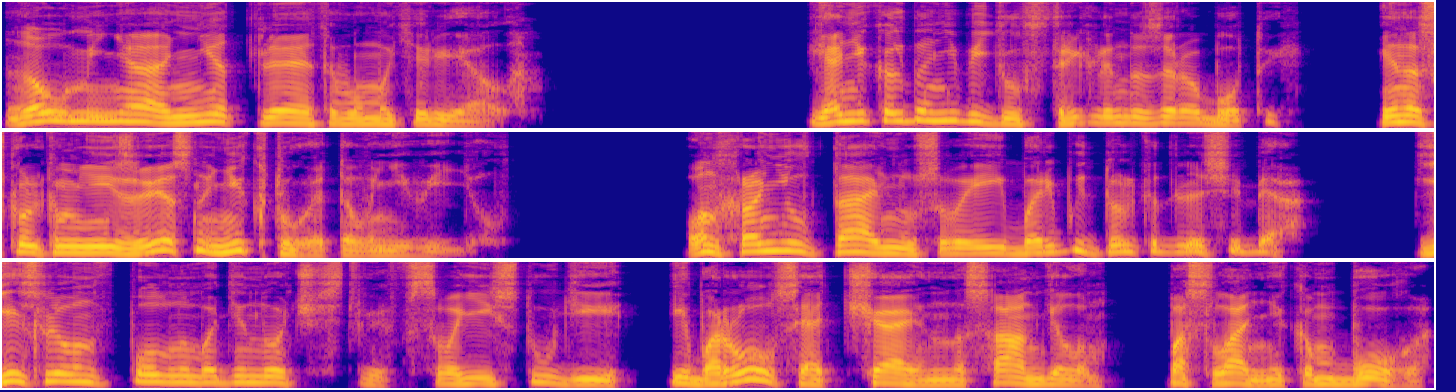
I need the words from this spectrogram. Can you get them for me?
Но у меня нет для этого материала. Я никогда не видел Стрикленда за работой, и, насколько мне известно, никто этого не видел. Он хранил тайну своей борьбы только для себя. Если он в полном одиночестве в своей студии и боролся отчаянно с ангелом, посланником Бога,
